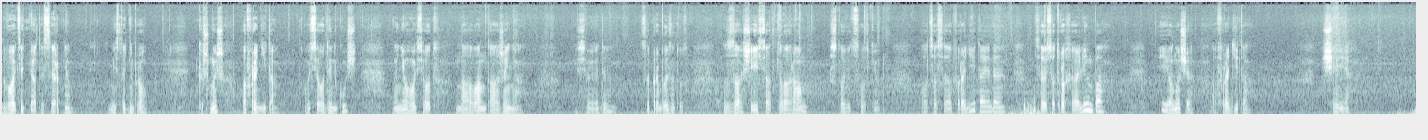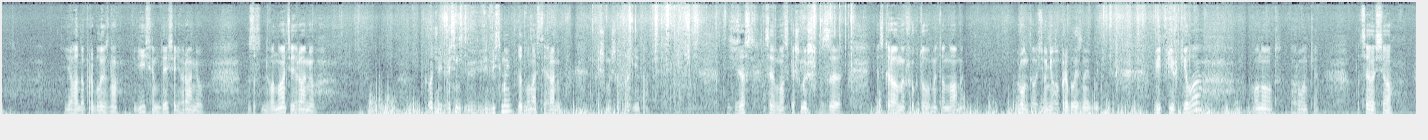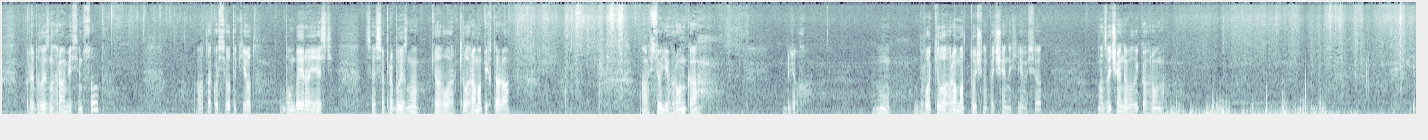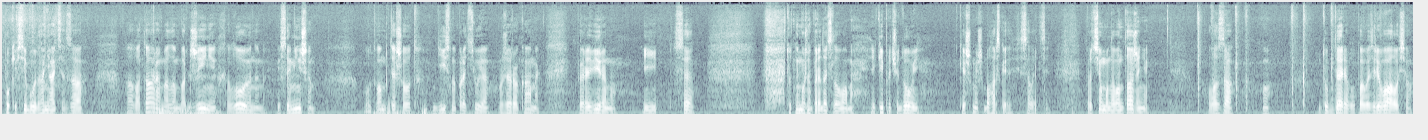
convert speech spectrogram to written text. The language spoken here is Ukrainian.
25 серпня, місто Дніпро. Кишмиш Афродіта. Ось один кущ, на нього ось от навантаження. Ось йде. Це приблизно тут за 60 кг 100%. А оце все Афродіта йде. Це ось трохи Олімпа. І воно ще Афродіта ще є. Ягода приблизно 8-10 грамів, 12 грамів. Коротше, від 8, від 8 до 12 грамів кишмиш Афродіта. Зараз Це у нас кишмиш з яскравими фруктовими тонами. Гронка ось у нього приблизно йдуть від пів кіла. Воно от гронки. Оце ось приблизно грам 800. А так ось такі от бомбейра є. Це ось приблизно кілограма півтора. А ось є гронка бляха. Ну, 2 кілограма точно печених є ось от. Надзвичайно велика грона. І поки всі будуть ганятися за аватарами, ламборджині, хеллоуінами і всім іншим, от вам те, що от дійсно працює вже роками, перевірено і все тут не можна передати словами. Який причудовий кишмиш болгарської селекції. При цьому навантаженні лоза, о, дуб дерево повизрівалося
